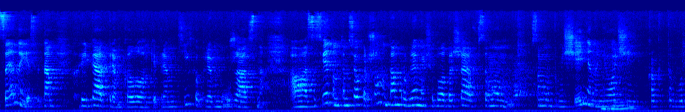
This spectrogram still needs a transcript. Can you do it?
сцены, если там хрипят прям колонки, прям тихо, прям ужасно. А со светом там все хорошо, но там проблема еще была большая в самом, в самом помещении, она не очень как-то вот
